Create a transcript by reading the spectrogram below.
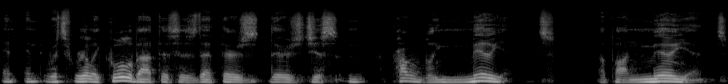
and, and what's really cool about this is that there's, there's just probably millions upon millions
